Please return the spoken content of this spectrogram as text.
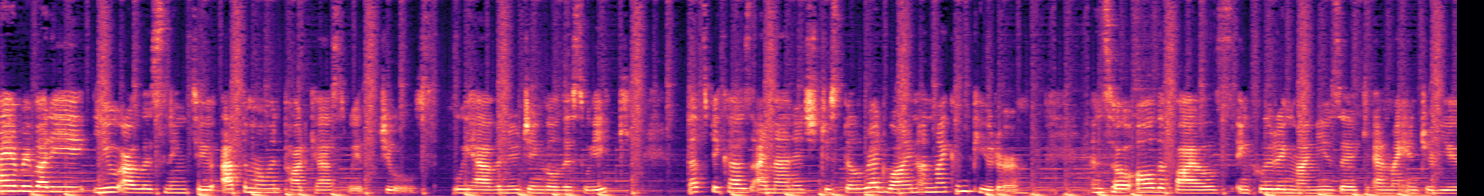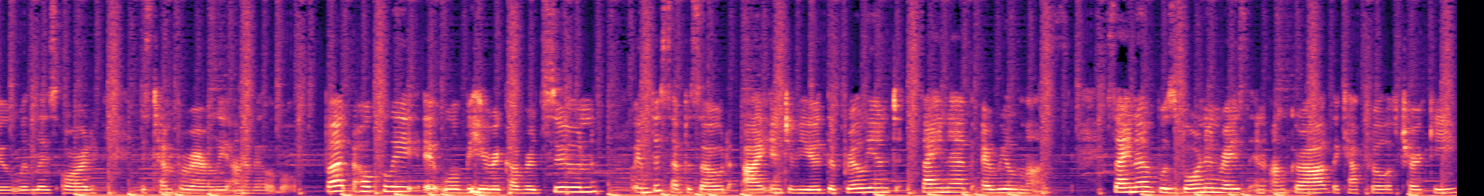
Hi, everybody. You are listening to At the Moment podcast with Jules. We have a new jingle this week. That's because I managed to spill red wine on my computer. And so all the files, including my music and my interview with Liz Ord, is temporarily unavailable. But hopefully it will be recovered soon. In this episode, I interviewed the brilliant Zeynep Erilmaz. Zeynep was born and raised in Ankara, the capital of Turkey.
